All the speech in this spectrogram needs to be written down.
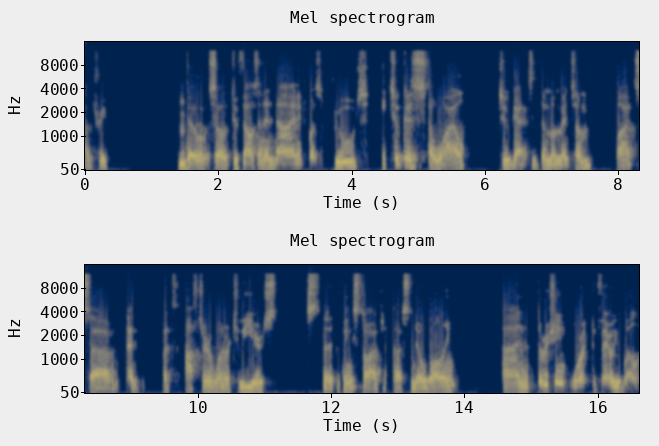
country. Mm. So, so 2009 it was approved. It took us a while to get the momentum, but um, and but after one or two years, the things start uh, snowballing, and the regime worked very well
